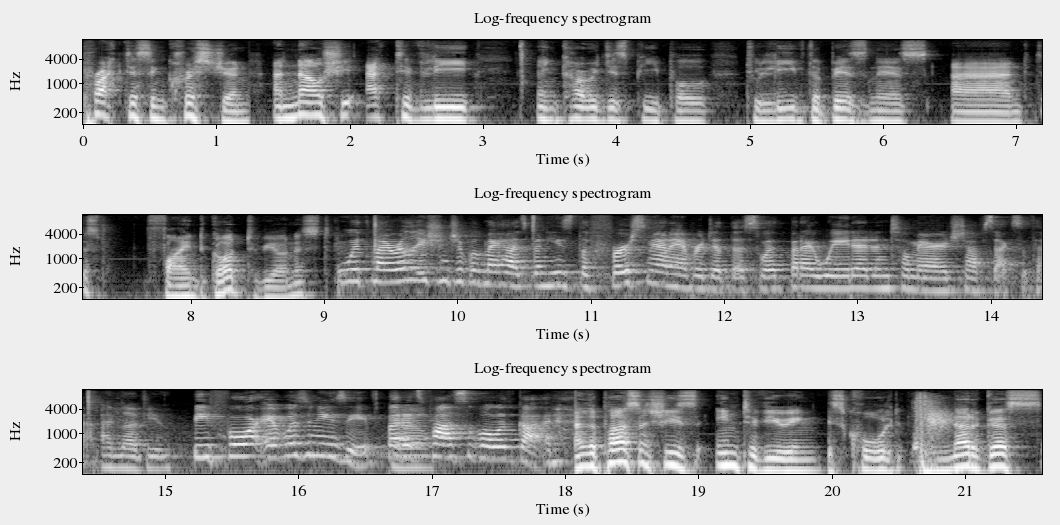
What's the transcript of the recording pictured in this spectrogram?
practicing Christian. And now she actively encourages people to leave the business and just find God, to be honest. With my relationship with my husband, he's the first man I ever did this with, but I waited until marriage to have sex with him. I love you. Before, it wasn't easy, but it's possible with God. And the person she's interviewing is called Nargis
